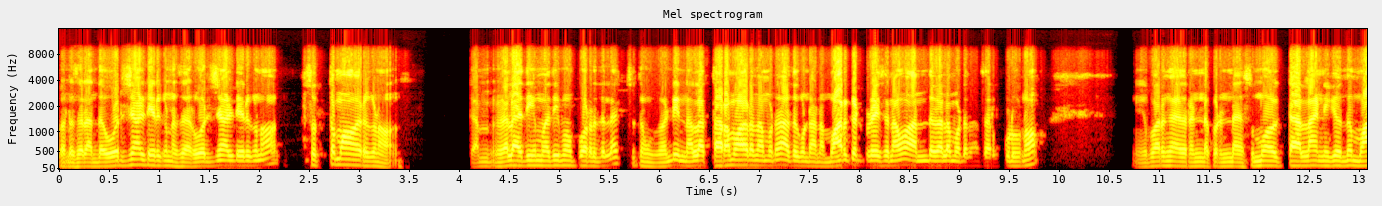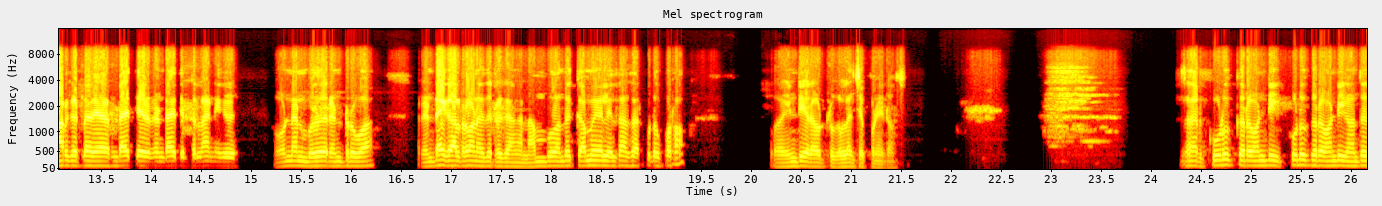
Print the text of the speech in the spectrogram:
பாருங்க சார் அந்த ஒரிஜினாலிட்டி இருக்கணும் சார். ஒரிஜினாலிட்டி இருக்கணும் சுத்தமாகவும் இருக்கணும். கம் விலை அதிகமாக அதிகமாக போடுறதில்ல. நமக்கு வண்டி நல்லா தரமாக இருந்தால் மட்டும் தான் அதுக்கு உண்டான மார்க்கெட் ப்ரைஸ்னாவும் அந்த விலை மட்டும் தான் சார் கொடுக்கணும். நீங்கள் பாருங்கள் அது ரெண்டு ரெண்டு சும்மா விட்டாலாம் இன்றைக்கி வந்து மார்க்கெட்டில் ரெண்டாயிரத்தி ரெண்டாயிரத்தி எட்டுலாம் இன்னைக்கு ஒன்று எண்பது ரெண்டு ரூபா ரெண்டே கால் ரூபான்னு எடுத்துட்டு இருக்காங்க. நம்ம வந்து கம்மி விலையில் தான் சார் கொடுக்க போகிறோம் இந்தியர் அவுட்லுக்கெல்லாம் செக் பண்ணிவிடுவோம் சார் சார் கொடுக்குற வண்டி கொடுக்குற வண்டி வந்து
